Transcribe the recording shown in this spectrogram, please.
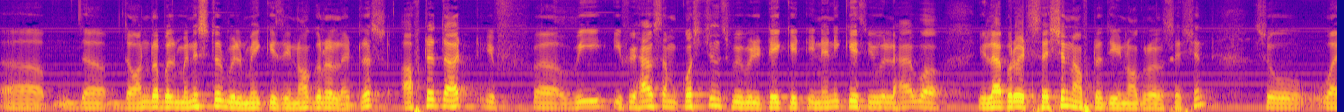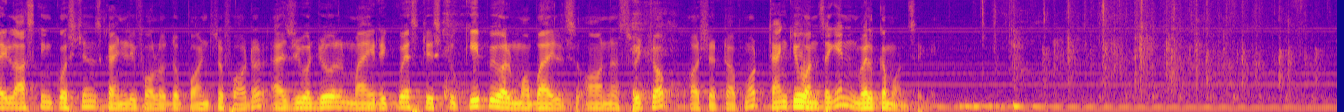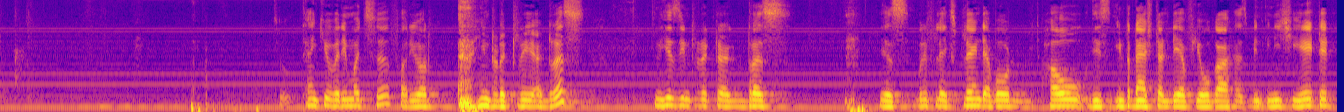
Uh, the, the honorable minister will make his inaugural address. After that, if uh, we, if you have some questions, we will take it. In any case, you will have a elaborate session after the inaugural session. So while asking questions, kindly follow the points of order. As usual, my request is to keep your mobiles on a switch off or shut off mode. Thank you once again. Welcome once again. Thank you very much, sir, for your introductory address. In his introductory address, he has briefly explained about how this International Day of Yoga has been initiated,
